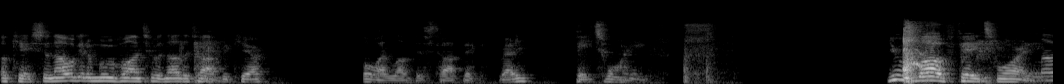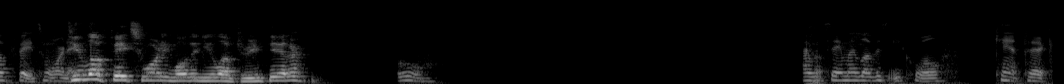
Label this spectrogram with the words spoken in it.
Okay, so now we're going to move on to another topic here. Oh, I love this topic. Ready? Fates Warning. You love Fates Warning. Love Fates Warning. Do you love Fates Warning more than you love Dream Theater? Oh. I would say my love is equal. Can't pick.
